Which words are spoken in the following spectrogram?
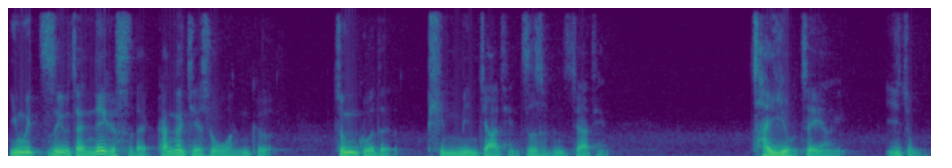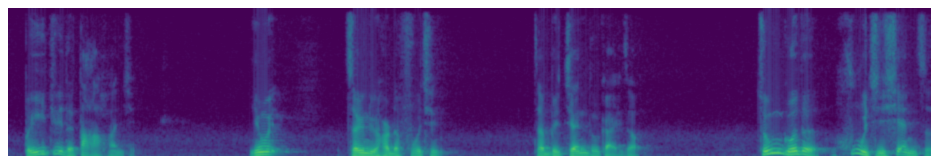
因为只有在那个时代，刚刚结束文革，中国的平民家庭、知识分子家庭才有这样一种悲剧的大环境。因为这个女孩的父亲在被监督改造，中国的户籍限制。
